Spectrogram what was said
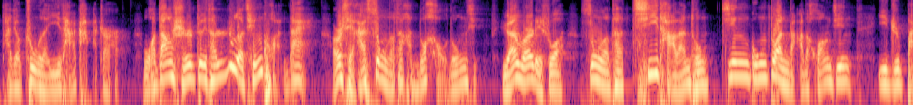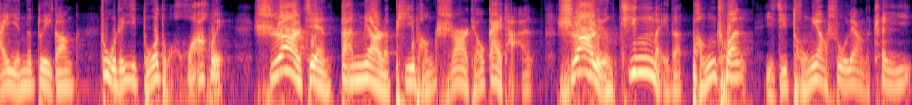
他就住在伊塔卡这儿。我当时对他热情款待。”而且还送了他很多好东西。原文里说，送了他七塔兰铜精工锻打的黄金，一只白银的对缸，住着一朵朵花卉，十二件单面的披蓬，十二条盖毯，十二领精美的蓬穿，以及同样数量的衬衣。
